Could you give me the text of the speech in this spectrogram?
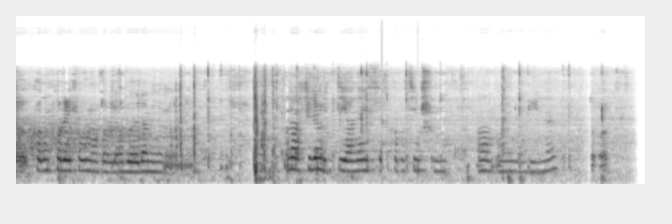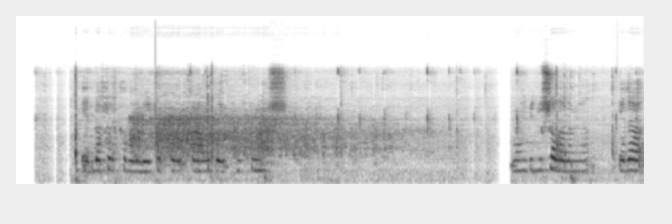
Ee, kadın parayı falan hazırlıyor böyle mi? Ana film bitti ya neyse kapatayım şunu. Anam oyun oldu yine. Kapat. Evet full kapalı böyle çok karanlık ve korkunç. Bir duş alalım ya. Ya da.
